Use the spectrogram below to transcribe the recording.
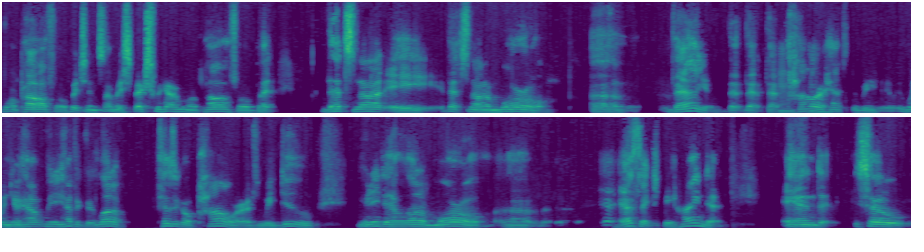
more powerful. Which, in some respects, we are more powerful. But that's not a that's not a moral uh, value. That that that mm-hmm. power has to be when you have when you have a lot of physical power, as we do, you need to have a lot of moral uh, ethics behind it. And so,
